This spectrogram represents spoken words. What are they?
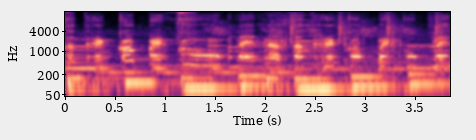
за три копи куплена, за три копи куплена,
